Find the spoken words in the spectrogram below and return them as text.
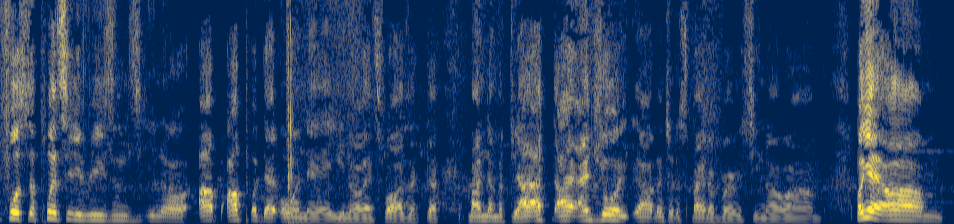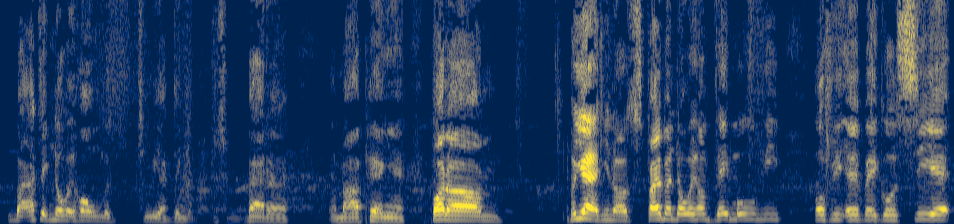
for simplicity reasons, you know, I'll, I'll put that on there. You know, as far as like the my number three, I I, I enjoy uh, Into the Spider Verse. You know, um, but yeah, um, but I think No Way Home was to me, I think it's better in my opinion. But um, but yeah, you know, Spider Man No Way Home, great movie. Hopefully everybody go see it.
